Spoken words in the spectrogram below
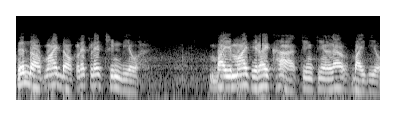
เนื้อดอกไม้ดอกเล็ก ๆ ชิ้นเดียว ใบไม้ที่ไร้ค่าจริง ๆ แล้วใบเดียว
